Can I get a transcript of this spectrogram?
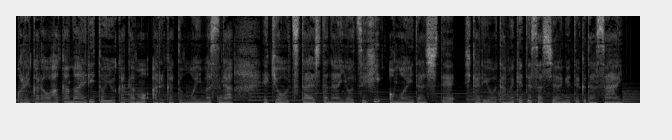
これからお墓参りという方もあるかと思いますが今日お伝えした内容をぜひ思い出して光を手向けて差し上げてください。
